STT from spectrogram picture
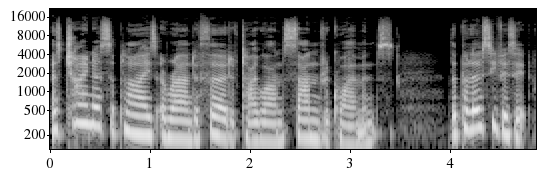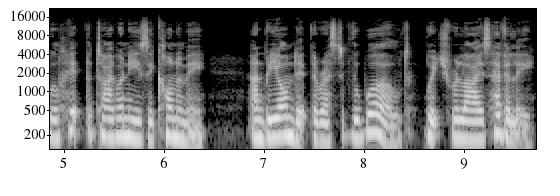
As China supplies around a third of Taiwan's sand requirements, the Pelosi visit will hit the Taiwanese economy and beyond it the rest of the world, which relies heavily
